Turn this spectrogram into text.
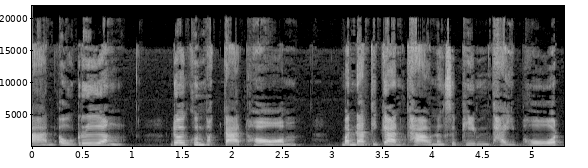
อ่านเอาเรื่อง โดยคุณผักกาดหอม บรรณาธิการข่าวหนังสือพิมพ์ไทยโพสต์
